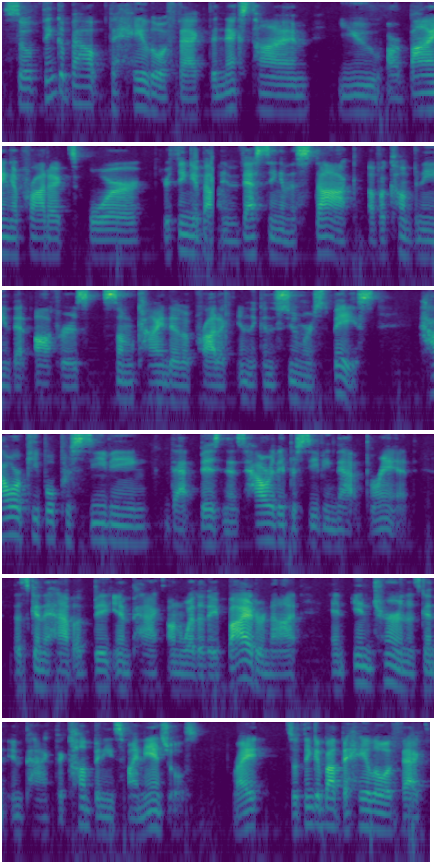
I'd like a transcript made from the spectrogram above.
So think about the halo effect the next time you are buying a product or you're thinking about investing in the stock of a company that offers some kind of a product in the consumer space, how are people perceiving that business? How are they perceiving that brand? That's going to have a big impact on whether they buy it or not. And in turn, that's going to impact the company's financials, right? So think about the halo effect.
